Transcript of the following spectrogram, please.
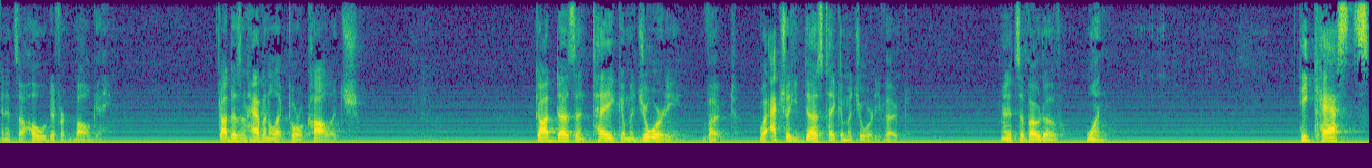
and it's a whole different ballgame. God doesn't have an electoral college. God doesn't take a majority vote. Well, actually, He does take a majority vote, and it's a vote of one. He casts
